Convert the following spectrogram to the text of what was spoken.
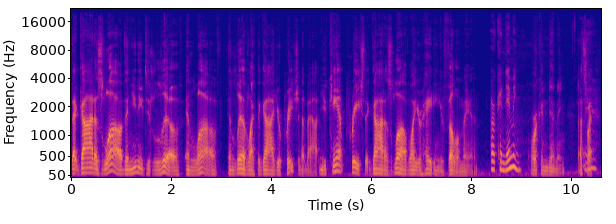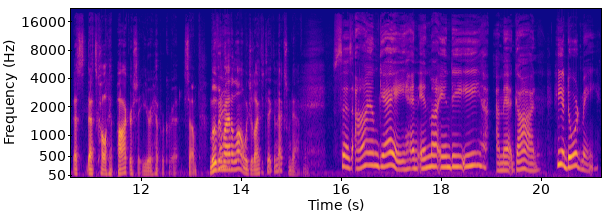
that God is love, then you need to live and love and live like the God you're preaching about. You can't preach that God is love while you're hating your fellow man Or condemning. or condemning. That's right. That's that's called hypocrisy. You're a hypocrite. So moving right. Right. along, would you like to take the next one, Daphne? says, I am gay, and in my NDE, I met God. He adored me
